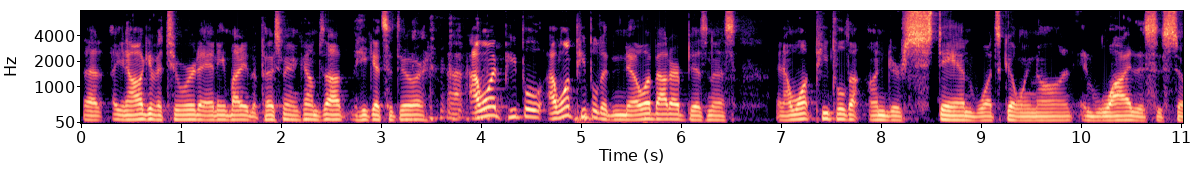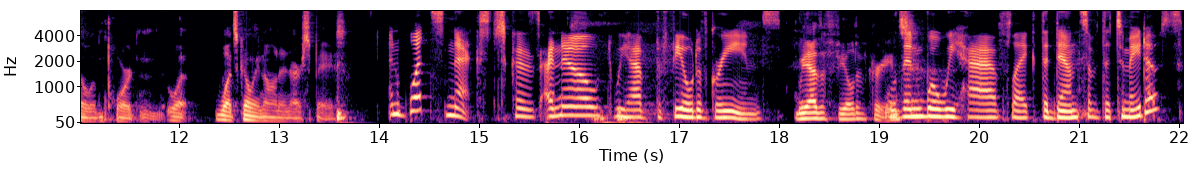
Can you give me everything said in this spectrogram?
That you know, I'll give a tour to anybody. The postman comes up, he gets a tour. uh, I want people. I want people to know about our business, and I want people to understand what's going on and why this is so important. What what's going on in our space. And what's next? Because I know we have the field of greens. We have the field of greens. Well, then will we have like the dance of the tomatoes?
